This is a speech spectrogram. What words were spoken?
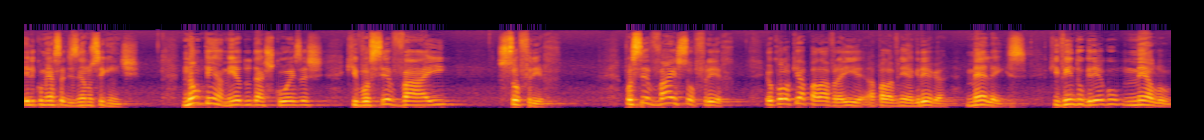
ele começa dizendo o seguinte: Não tenha medo das coisas que você vai sofrer. Você vai sofrer. Eu coloquei a palavra aí, a palavrinha grega, meleis, que vem do grego melo.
